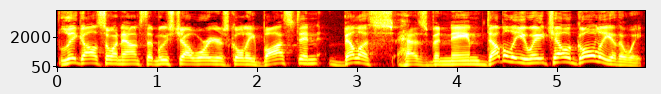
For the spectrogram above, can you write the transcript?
The league also announced that Moose Jaw Warriors goalie Boston Bilous has been named WHL Goalie of the Week.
